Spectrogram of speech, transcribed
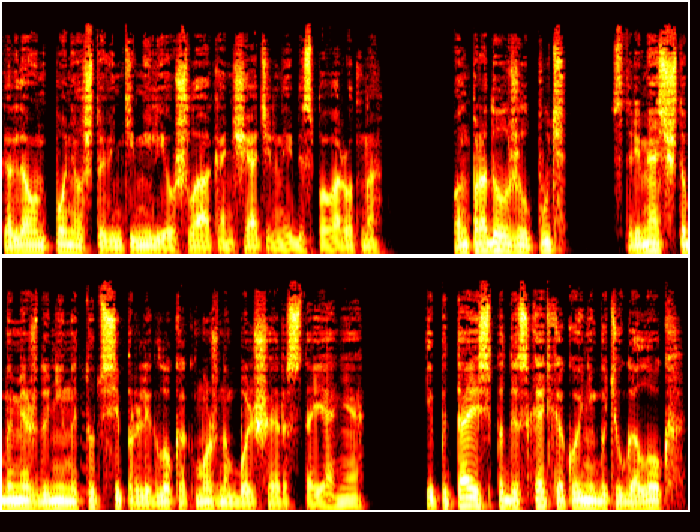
когда он понял, что Вентимилия ушла окончательно и бесповоротно, он продолжил путь, стремясь, чтобы между ним и Тутси пролегло как можно большее расстояние, и пытаясь подыскать какой-нибудь уголок,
